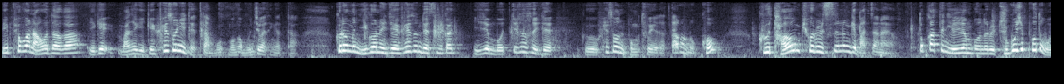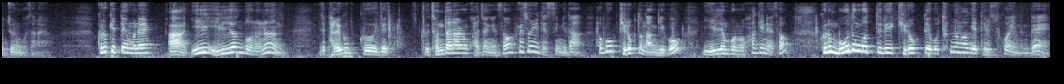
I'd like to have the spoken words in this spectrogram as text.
이 표가 나오다가 이게 만약에 이게 훼손이 됐다, 뭐, 뭔가 문제가 생겼다. 그러면 이거는 이제 훼손됐으니까 이제 뭐 찢어서 이제 그 훼손 봉투에다 따로 놓고 그 다음 표를 쓰는 게 맞잖아요. 똑같은 일련 번호를 주고 싶어도 못 주는 거잖아요. 그렇기 때문에 아, 이 일련 번호는 이제 발급 그 이제 그 전달하는 과정에서 훼손이 됐습니다. 하고 기록도 남기고 이 일련 번호를 확인해서 그런 모든 것들이 기록되고 투명하게 될 수가 있는데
